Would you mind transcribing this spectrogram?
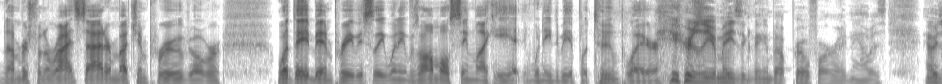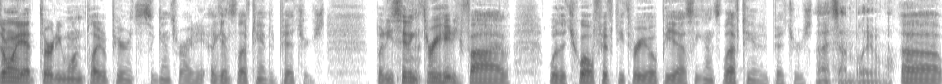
numbers from the right side are much improved over what they had been previously when he was almost seemed like he would need to be a platoon player. Here's the amazing thing about Profar right now is now he's only had 31 plate appearances against right against left-handed pitchers but he's hitting 385 with a 1253 OPS against left-handed pitchers. That's unbelievable. Uh,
